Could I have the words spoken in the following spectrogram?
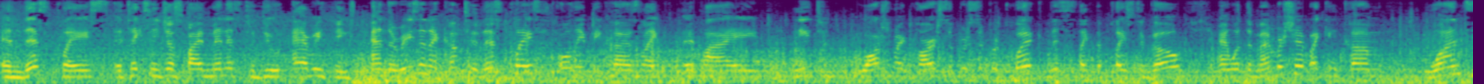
in this place, it takes me just five minutes to do everything. And the reason I come to this place is only because like if I need to wash my car super, super quick, this is like the place to go. And with the membership, I can come once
